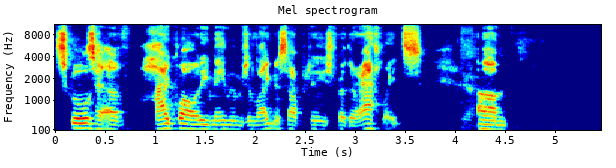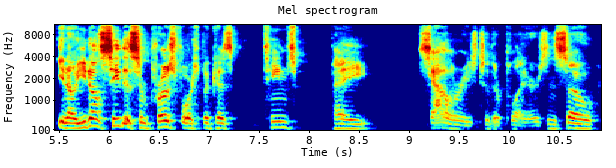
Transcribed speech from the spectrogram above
schools have high quality name, image, and likeness opportunities for their athletes. Yeah. Um, you know, you don't see this in pro sports because teams pay salaries to their players. And so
